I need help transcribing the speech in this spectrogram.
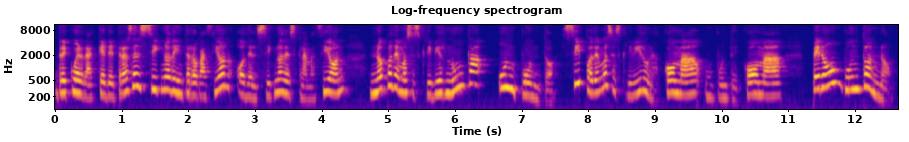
Recuerda que detrás del signo de interrogación o del signo de exclamación no podemos escribir nunca un punto. Sí podemos escribir una coma, un punto y coma, pero un punto no.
